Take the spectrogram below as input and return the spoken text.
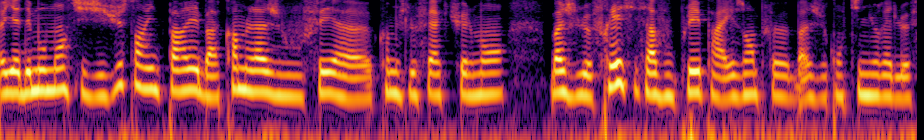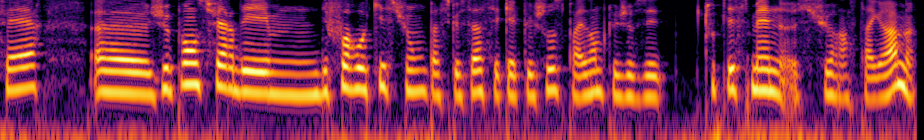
Euh, il y a des moments, si j'ai juste envie de parler, bah, comme là, je vous fais, euh, comme je le fais actuellement, bah, je le ferai. Si ça vous plaît, par exemple, bah, je continuerai de le faire. Euh, je pense faire des, des foires aux questions, parce que ça, c'est quelque chose, par exemple, que je faisais toutes les semaines sur Instagram.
